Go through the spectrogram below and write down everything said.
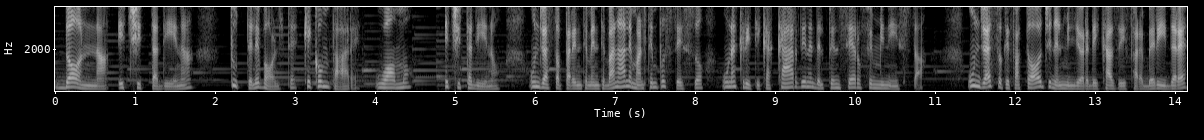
donna e cittadina tutte le volte che compare uomo e cittadino, un gesto apparentemente banale ma al tempo stesso una critica cardine del pensiero femminista. Un gesto che fatto oggi nel migliore dei casi farebbe ridere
